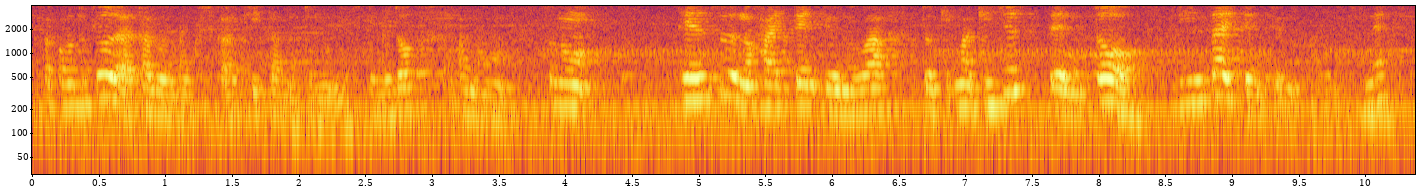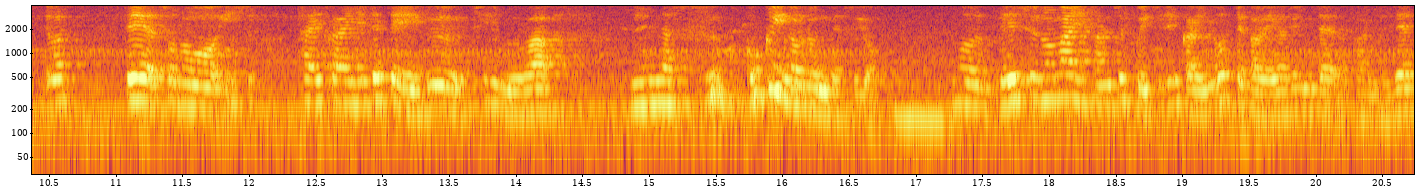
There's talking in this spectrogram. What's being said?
坂本兄弟は多分牧師から聞いたんだと思うんですけれどあのその点数の配点っていうのは、まあ、技術点と臨在点っていうのがあるんですね。でその大会に出ているチームはみんなすっごく祈るんですよ。もう練習の前に30分1時間祈ってからやるみたいな感じで、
